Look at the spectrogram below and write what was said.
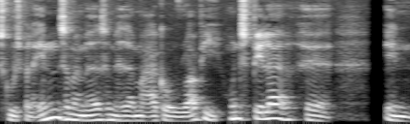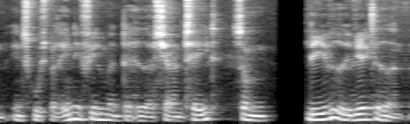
skuespillerinde, som er med, som hedder Margot Robbie. Hun spiller øh, en, en skuespillerinde i filmen, der hedder Sharon Tate, som levede i virkeligheden.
